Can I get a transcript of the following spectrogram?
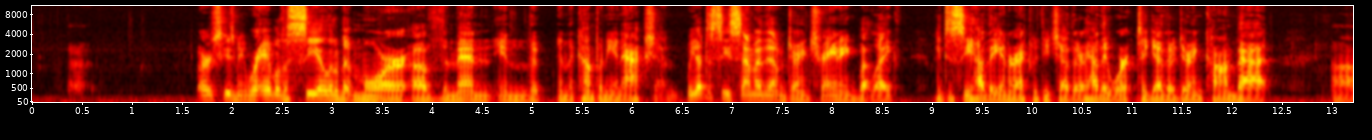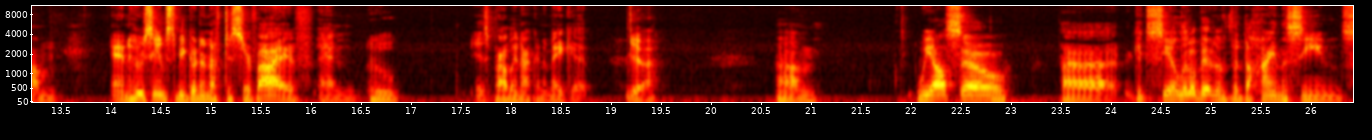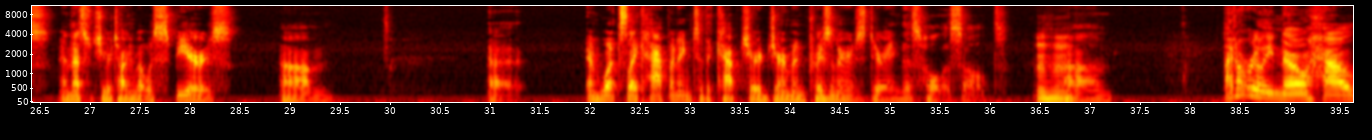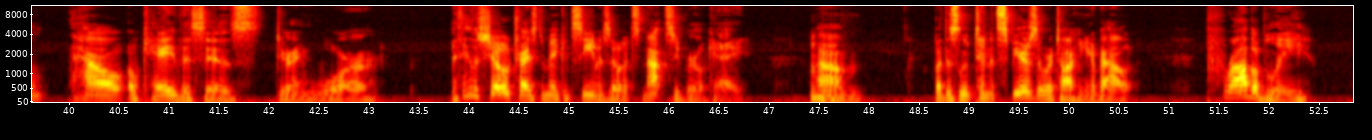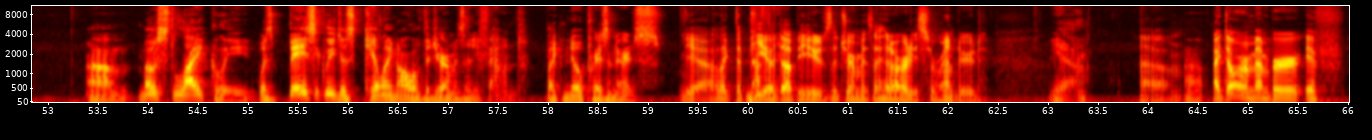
or excuse me, we're able to see a little bit more of the men in the in the company in action. We got to see some of them during training, but like we get to see how they interact with each other, how they work together during combat, um, and who seems to be good enough to survive, and who is probably not going to make it. yeah, Um, we also uh, get to see a little bit of the behind the scenes, and that's what you were talking about with Speirs, um, uh, and what's like happening to the captured German prisoners during this whole assault. hmm Um, I don't really know how how okay this is during war. I think the show tries to make it seem as though it's not super okay. Mm-hmm. Um, but this Lieutenant Speirs that we're talking about probably, um, most likely, was basically just killing all of the Germans that he found. Like, no prisoners. yeah, like the Nothing. POWs, the Germans that had already surrendered. Yeah. Um, Uh. I don't remember if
